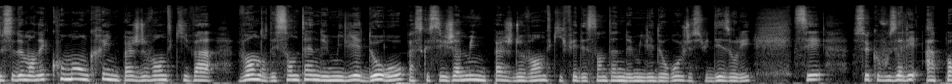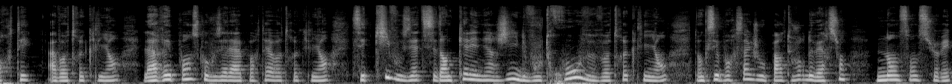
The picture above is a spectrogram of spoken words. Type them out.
de se demander comment on crée une page de vente qui va vendre des centaines de milliers d'euros, parce que c'est jamais une page de vente qui fait des centaines de milliers d'euros, je suis désolée. C'est ce que vous allez apporter à votre client, la réponse que vous allez apporter à votre client, c'est qui vous êtes, c'est dans quelle énergie il vous trouve votre client. Donc c'est pour ça que je vous parle toujours de version non censurée,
